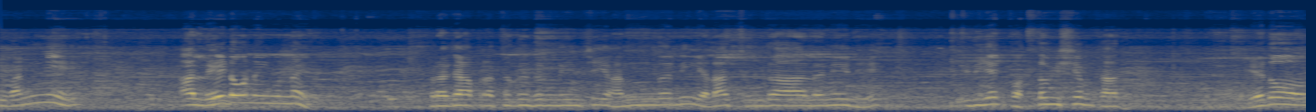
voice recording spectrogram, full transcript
ఇవన్నీ ఆ లే డౌన్ అయి ఉన్నాయి. ప్రజాప్రతినిధుల నుంచి అందరినీ ఎలా చూడాలనేది ఇది ఏ కొత్త విషయం కాదు. ఏదో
